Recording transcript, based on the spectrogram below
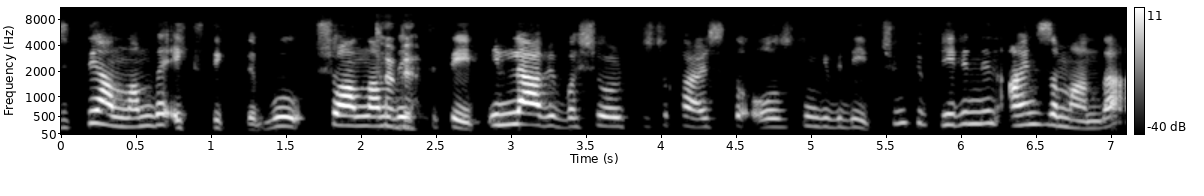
ciddi anlamda eksikti. Bu şu anlamda Tabii. eksik değil. İlla bir başörtüsü karşıtı olsun gibi değil. Çünkü Peri'nin aynı zamanda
